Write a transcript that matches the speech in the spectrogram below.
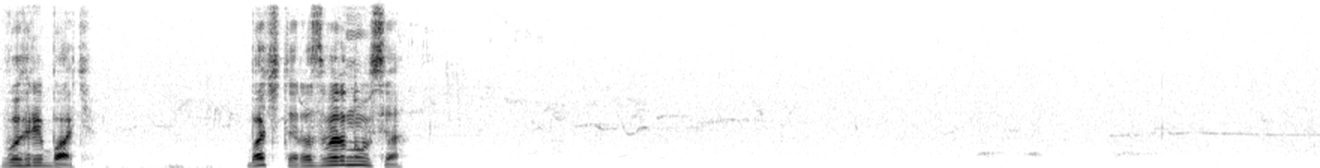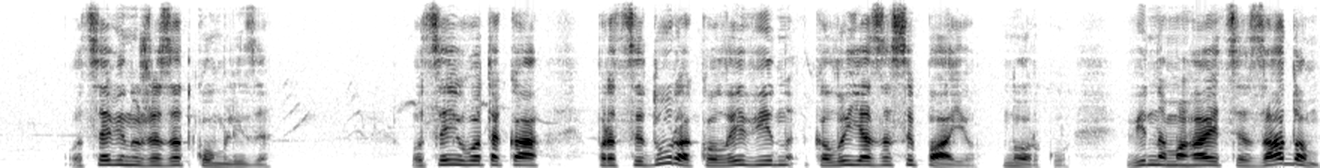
вигрібати. Бачите, розвернувся. Оце він уже задком лізе. Оце його така процедура, коли він, коли я засипаю норку. Він намагається задом,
